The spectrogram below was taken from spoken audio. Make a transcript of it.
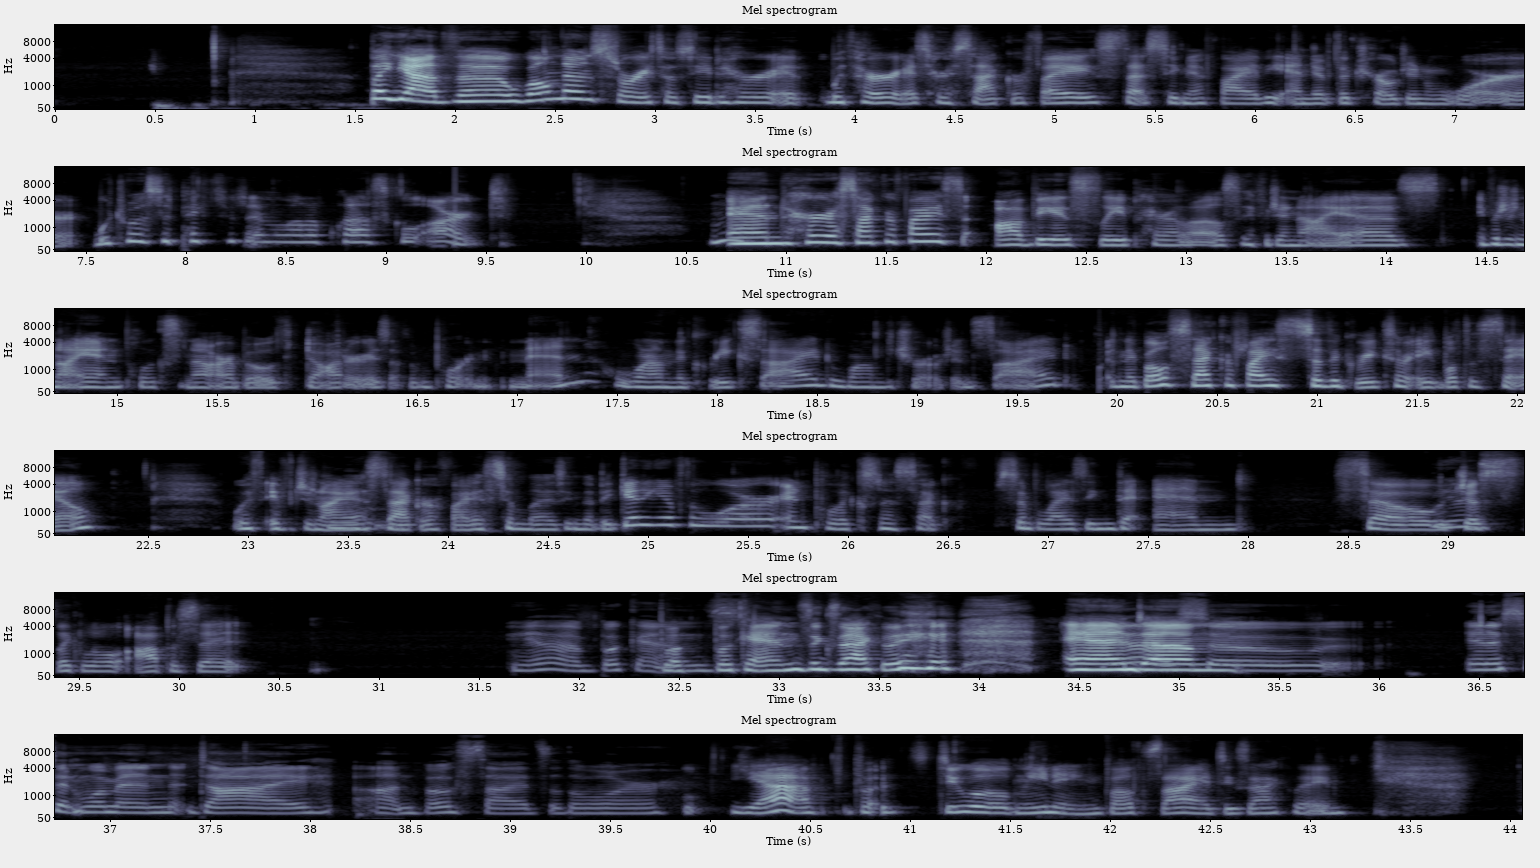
But yeah, the well-known story associated her with her is her sacrifice that signified the end of the Trojan War, which was depicted in a lot of classical art. Hmm. And her sacrifice obviously parallels Iphigenia's. Iphigenia and Polyxena are both daughters of important men, one on the Greek side, one on the Trojan side. And they're both sacrificed so the Greeks are able to sail, with Iphigenia's Mhm. sacrifice symbolizing the beginning of the war and Polyxena's sac- symbolizing the end. So Yeah. just like a little opposite Yeah, bookends. book bookends, exactly. and Yeah, um so innocent women die on both sides of the war. Yeah, but it's dual meaning, both sides, exactly. Mm-hmm.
